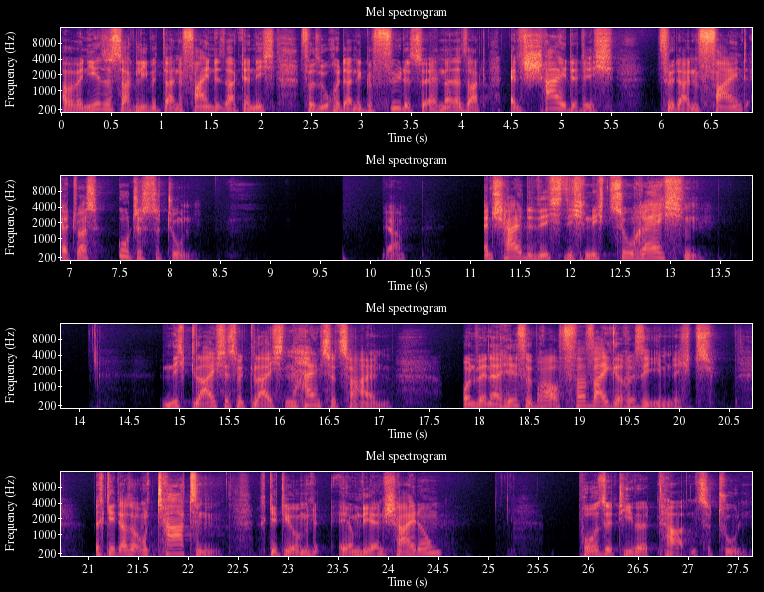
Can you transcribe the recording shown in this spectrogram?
Aber wenn Jesus sagt, liebe deine Feinde, sagt er nicht, versuche deine Gefühle zu ändern. Er sagt, entscheide dich für deinen Feind etwas Gutes zu tun. Ja. Entscheide dich, dich nicht zu rächen. Nicht Gleiches mit Gleichen heimzuzahlen. Und wenn er Hilfe braucht, verweigere sie ihm nicht. Es geht also um Taten. Es geht hier um, um die Entscheidung, positive Taten zu tun.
